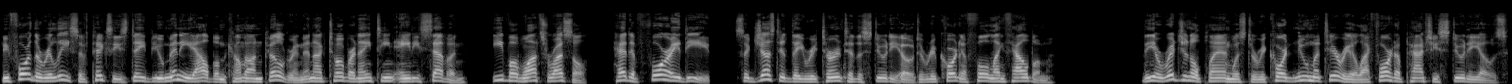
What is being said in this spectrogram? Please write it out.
Before the release of Pixies' debut mini album Come On Pilgrim in October 1987, Ivo Watts Russell, head of 4AD, suggested they return to the studio to record a full length album. The original plan was to record new material at Fort Apache Studios,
